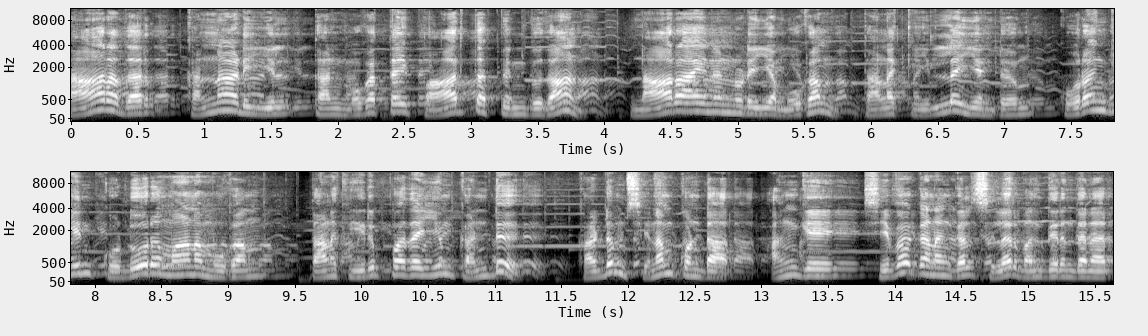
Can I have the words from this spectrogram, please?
நாரதர் கண்ணாடியில் தன் முகத்தை பார்த்த பின்புதான் நாராயணனுடைய முகம் தனக்கு இல்லை என்றும் குரங்கின் கொடூரமான முகம் தனக்கு இருப்பதையும் கண்டு கடும் சினம் கொண்டார். அங்கே சிவகணங்கள் சிலர் வந்திருந்தனர்.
